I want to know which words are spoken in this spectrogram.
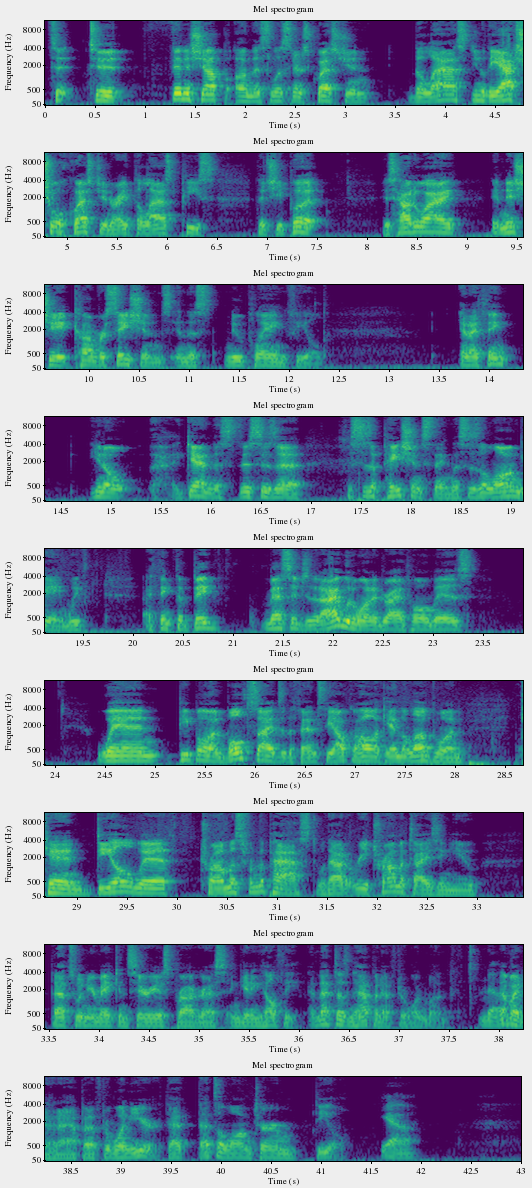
To to finish up on this listener's question, the last, you know, the actual question, right? The last piece that she put is how do I initiate conversations in this new playing field? And I think, you know, again, this this is a this is a patience thing. This is a long game. We've I think the big message that I would want to drive home is when people on both sides of the fence, the alcoholic and the loved one, can deal with traumas from the past without it re-traumatizing you, that's when you're making serious progress and getting healthy. And that doesn't happen after one month. No That might not happen after one year. That that's a long term deal. yeah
